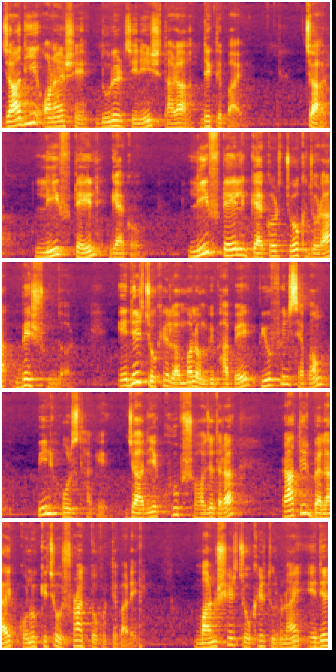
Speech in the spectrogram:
যা দিয়ে অনায়াসে দূরের জিনিস তারা দেখতে পায়। চার, leaf tailed gecko. Leaf tail গ্যাকোর চোখ জোড়া বেশ সুন্দর। এদের চোখে লম্বালম্বিভাবে পিউফিলস এবং পিন হোলস থাকে, যা দিয়ে খুব সহজে তারা রাতের বেলায় কোনো কিছু শনাক্ত করতে পারে। মানুষের চোখের তুলনায় এদের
